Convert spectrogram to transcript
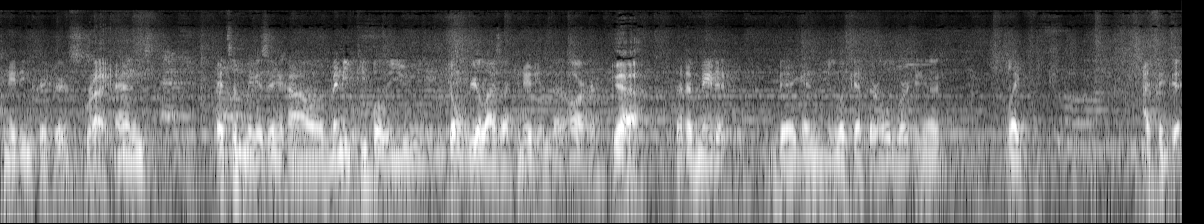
Canadian creators, Right. And it's amazing how many people you don't realize are Canadian that are Yeah, that have made it big, and you look at their old work and you're like, I think that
